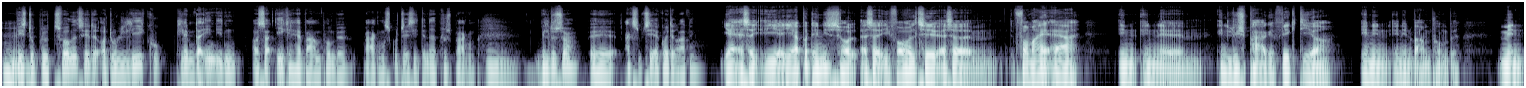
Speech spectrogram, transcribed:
Mm. Hvis du blev tvunget til det, og du lige kunne klemme dig ind i den, og så ikke have varmepumpepakken, skulle jeg sige, den der hedder pluspakken. Mm. Vil du så øh, acceptere at gå i den retning? Ja, altså, ja, jeg er på Dennis' hold. Altså, i forhold til, altså, øhm, for mig er en, en, øh, en lyspakke vigtigere end en, end en varmepumpe. Men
